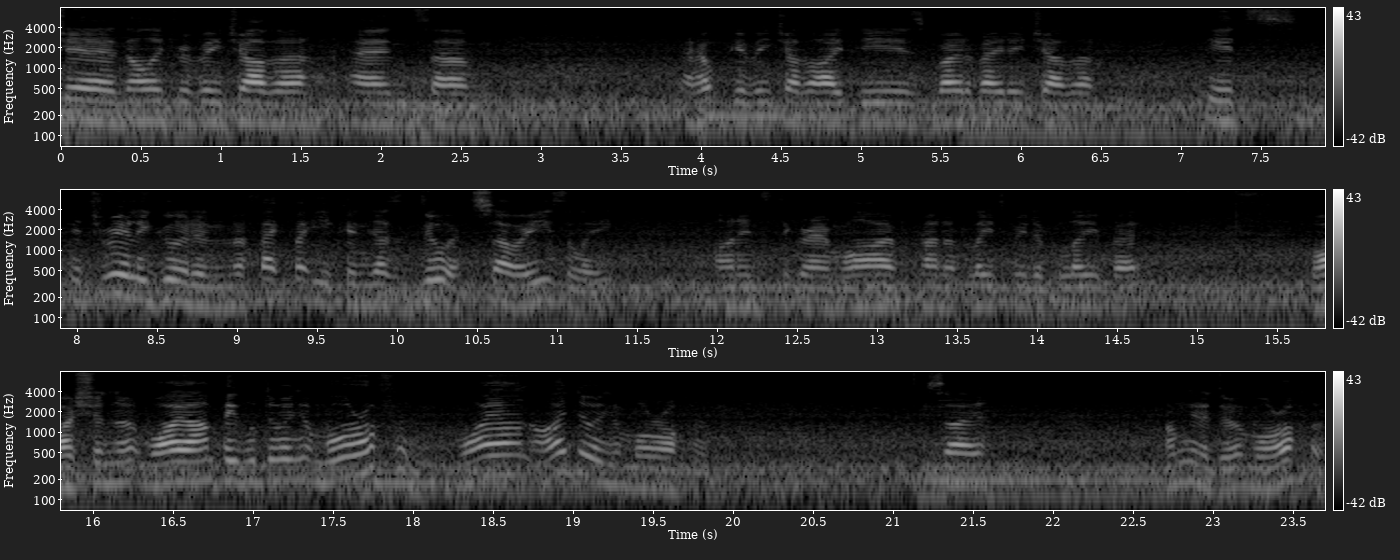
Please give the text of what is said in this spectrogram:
share knowledge with each other and um, help give each other ideas motivate each other it's it's really good and the fact that you can just do it so easily on Instagram live kind of leads me to believe that why shouldn't it, why aren't people doing it more often? Why aren't I doing it more often? So I'm going to do it more often.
